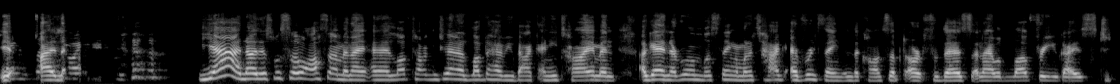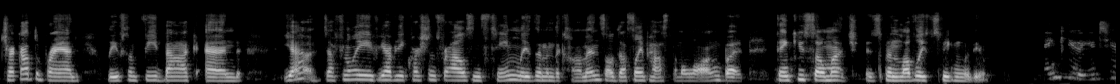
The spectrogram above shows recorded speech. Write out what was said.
yeah. I, yeah, no, this was so awesome. And I and I love talking to you and I'd love to have you back anytime. And again, everyone listening, I'm gonna tag everything in the concept art for this. And I would love for you guys to check out the brand, leave some feedback and yeah, definitely. If you have any questions for Allyson's team, leave them in the comments. I'll definitely pass them along. But thank you so much. It's been lovely speaking with you. Thank you. You too.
